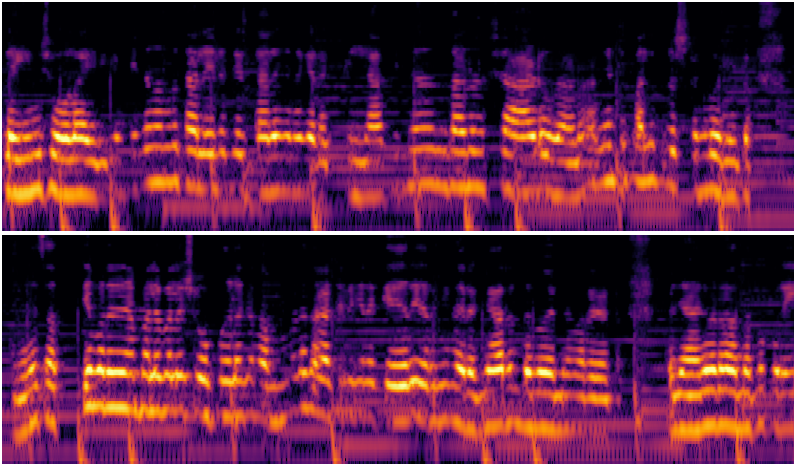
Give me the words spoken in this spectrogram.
പ്ലെയിൻ ഷോൾ ആയിരിക്കും. പിന്നെ നമ്മൾ തലയിൽ കിട്ടാൻ ഇങ്ങനെ കിടക്കില്ല. പിന്നെ എന്താണ്? ഷാഡോ കാണും. അങ്ങനത്തെ പല പ്രശ്നങ്ങളും വരും കേട്ടോ. അങ്ങനെ സത്യം പറഞ്ഞാൽ പല പല ഷോപ്പുകളൊക്കെ നമ്മുടെ നാട്ടിൽ ഇങ്ങനെ കയറി ഇറങ്ങി നിരങ്ങാറുണ്ടെന്ന് തന്നെ പറയാം കേട്ടോ. അപ്പോൾ ഞാനിവിടെ വന്നപ്പോൾ കുറേ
